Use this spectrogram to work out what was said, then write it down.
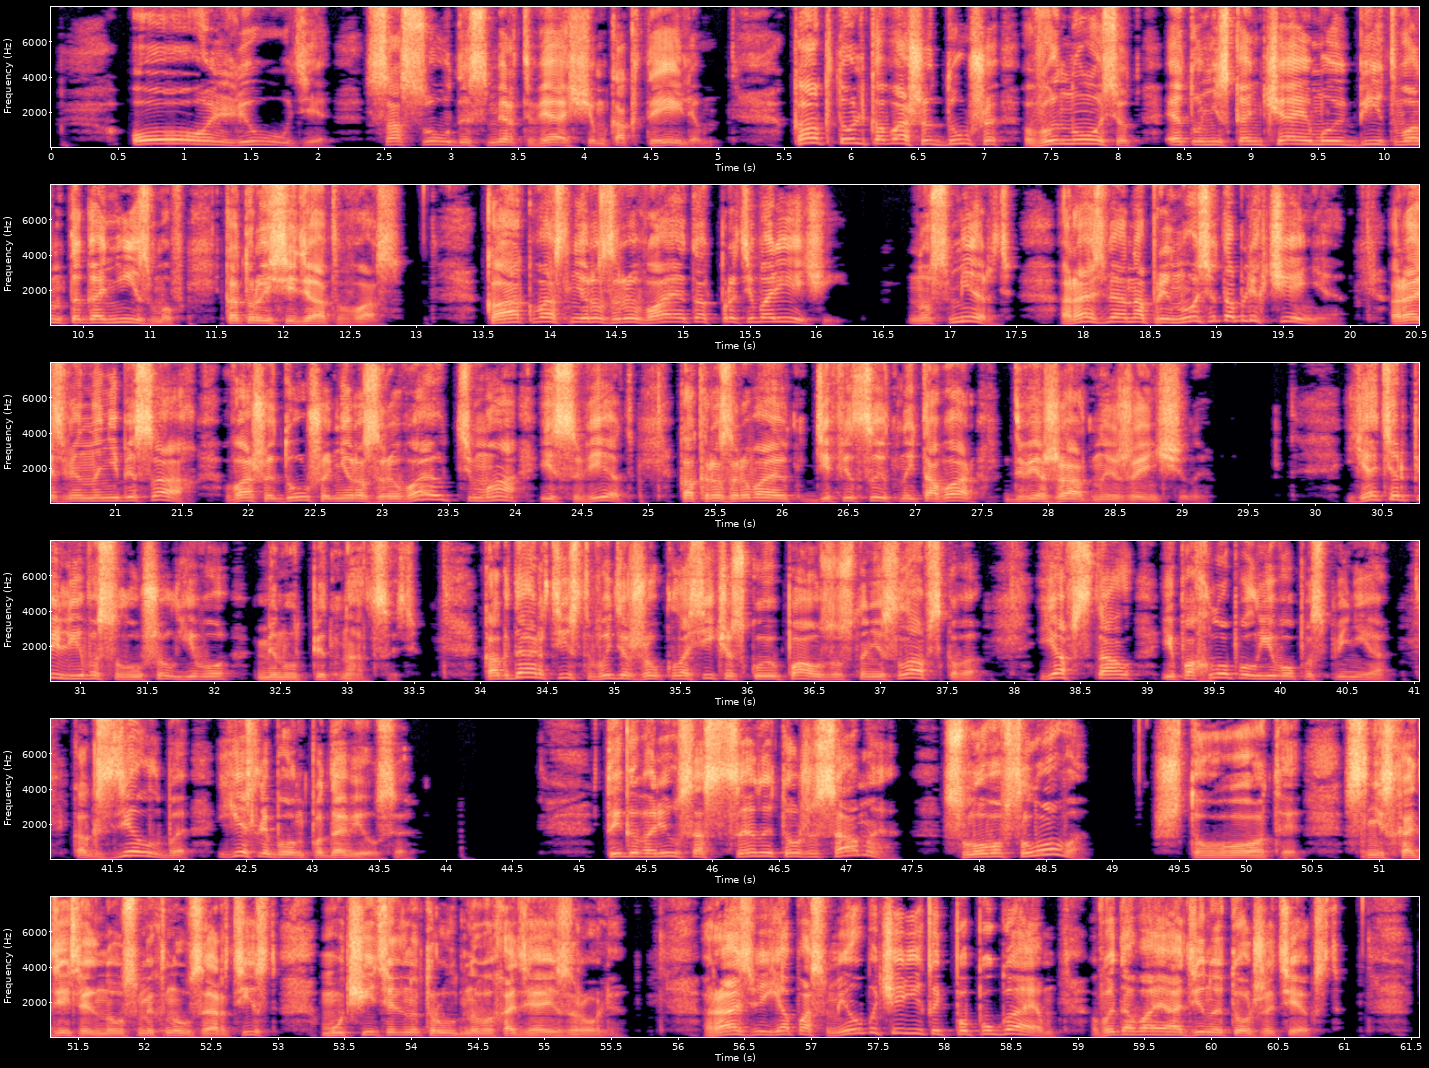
О, люди, сосуды с мертвящим коктейлем! Как только ваши души выносят эту нескончаемую битву антагонизмов, которые сидят в вас! Как вас не разрывает от противоречий! Но смерть, разве она приносит облегчение? Разве на небесах ваши души не разрывают тьма и свет, как разрывают дефицитный товар две жадные женщины? Я терпеливо слушал его минут пятнадцать. Когда артист выдержал классическую паузу Станиславского, я встал и похлопал его по спине, как сделал бы, если бы он подавился. Ты говорил со сцены то же самое? Слово в слово? «Что ты!» – снисходительно усмехнулся артист, мучительно трудно выходя из роли. «Разве я посмел бы чирикать попугаем, выдавая один и тот же текст?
